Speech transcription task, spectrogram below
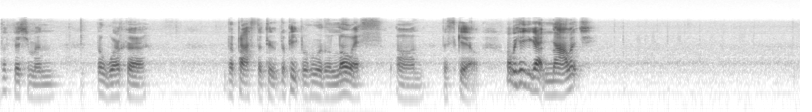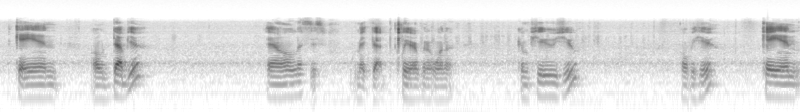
the fisherman, the worker, the prostitute, the people who are the lowest on the scale. Over here you got knowledge, K-N-O-W. L, let's just make that clear. We don't want to confuse you. Over here, K-N-O-W,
